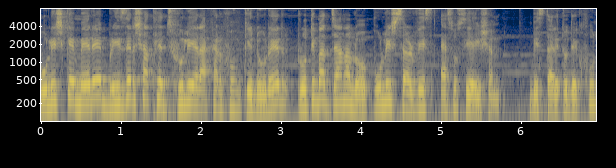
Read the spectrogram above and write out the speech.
পুলিশকে মেরে ব্রিজের সাথে ঝুলিয়ে রাখার হুমকি নূরের, প্রতিবাদ জানালো পুলিশ সার্ভিস অ্যাসোসিয়েশন। বিস্তারিত দেখুন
